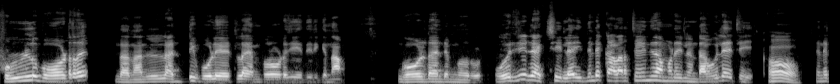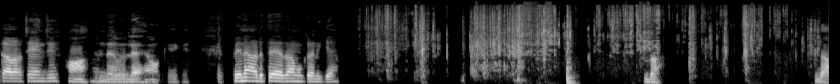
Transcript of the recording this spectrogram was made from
ഫുള്ള് ബോർഡർ എന്താ നല്ല അടിപൊളിയായിട്ടുള്ള എംബ്രോയിഡ് ചെയ്തിരിക്കുന്ന ഗോൾഡ് ആൻഡ് മെറൂൺ ഒരു രക്ഷയില്ല. ഇതിന്റെ കളർ ചേഞ്ച് നമ്മുടെ ഇതിൽ ഉണ്ടാവൂലേ അല്ലേ ചേച്ചി? ഓ. ഇതിന്റെ കളർ ചേഞ്ച് ആ ഉണ്ടാവും അല്ലേ? ഓക്കെ ഓക്കെ പിന്നെ അടുത്ത ഏതാ നമുക്ക് കാണിക്കാം? ഇതാ ഇതാ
